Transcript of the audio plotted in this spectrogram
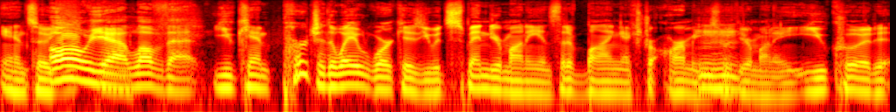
and so you Oh yeah, can- love that. you can purchase the way it would work is you would spend your money instead of buying extra armies Mm-hmm. with your money. You could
